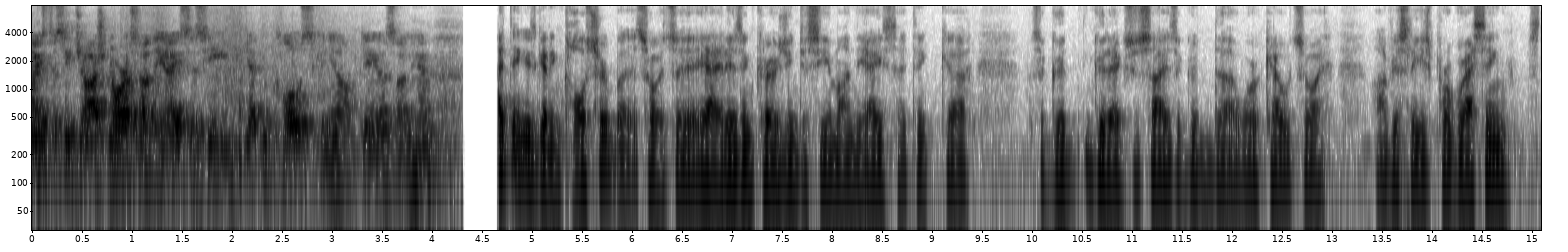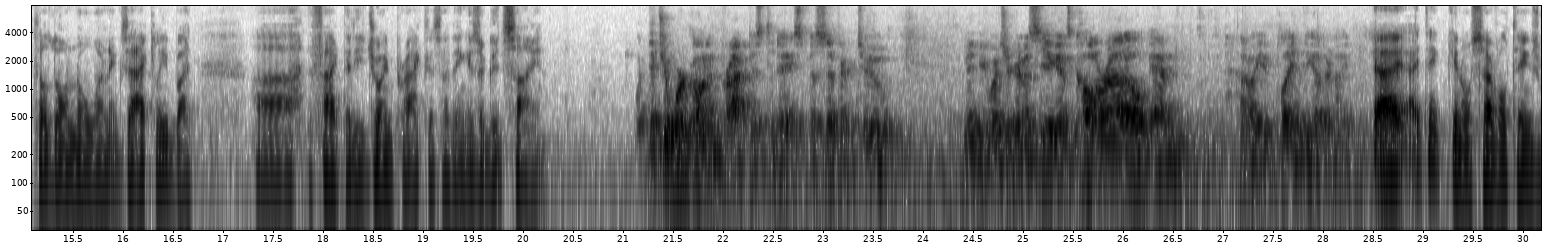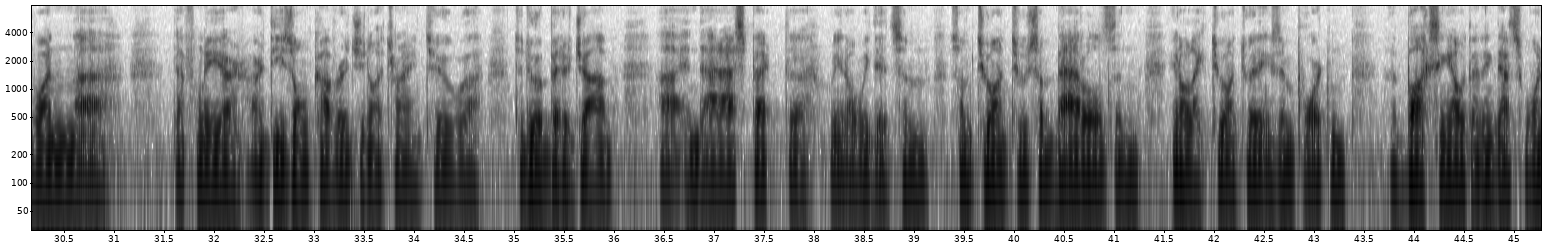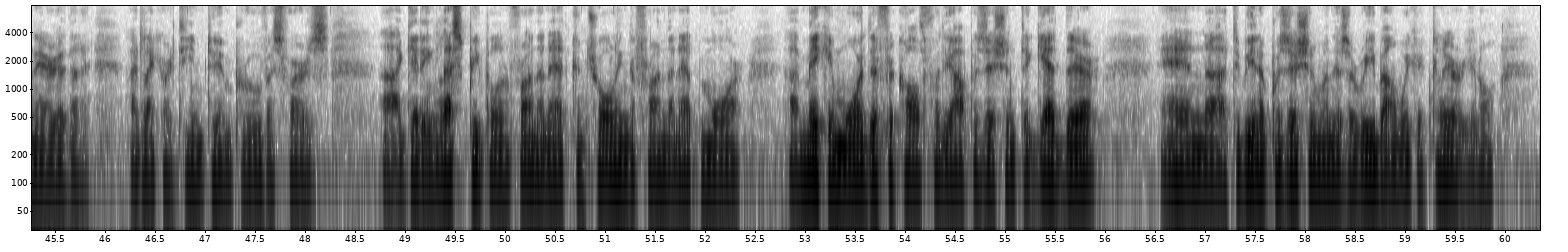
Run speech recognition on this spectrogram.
Nice to see Josh Norris on the ice. Is he getting close? Can you update us on him? I think he's getting closer, but so it's uh, yeah, it is encouraging to see him on the ice. I think uh, it's a good good exercise, a good uh, workout. So I, obviously he's progressing. Still don't know when exactly, but uh, the fact that he joined practice, I think, is a good sign. What did you work on in practice today, specific to maybe what you're going to see against Colorado and how you played the other night? Yeah, I, I think you know several things. One, uh, definitely our, our D zone coverage. You know, trying to uh, to do a better job uh, in that aspect. Uh, you know, we did some some two on two, some battles, and you know, like two on two, I think is important. Uh, boxing out, I think that's one area that I'd like our team to improve as far as uh, getting less people in front of the net, controlling the front of the net more, uh, making more difficult for the opposition to get there and uh, to be in a position when there's a rebound we could clear. You know,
